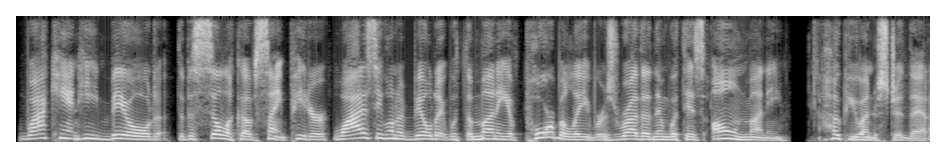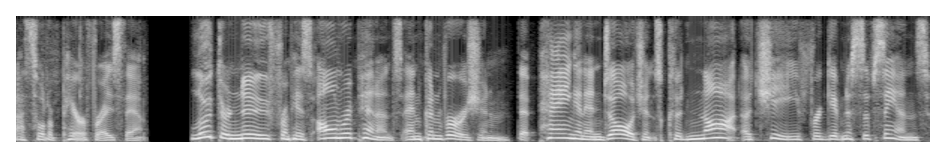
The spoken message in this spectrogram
Why can't he build the Basilica of St. Peter? Why does he want to build it with the money of poor believers rather than with his own money? I hope you understood that. I sort of paraphrased that. Luther knew from his own repentance and conversion that paying an indulgence could not achieve forgiveness of sins.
